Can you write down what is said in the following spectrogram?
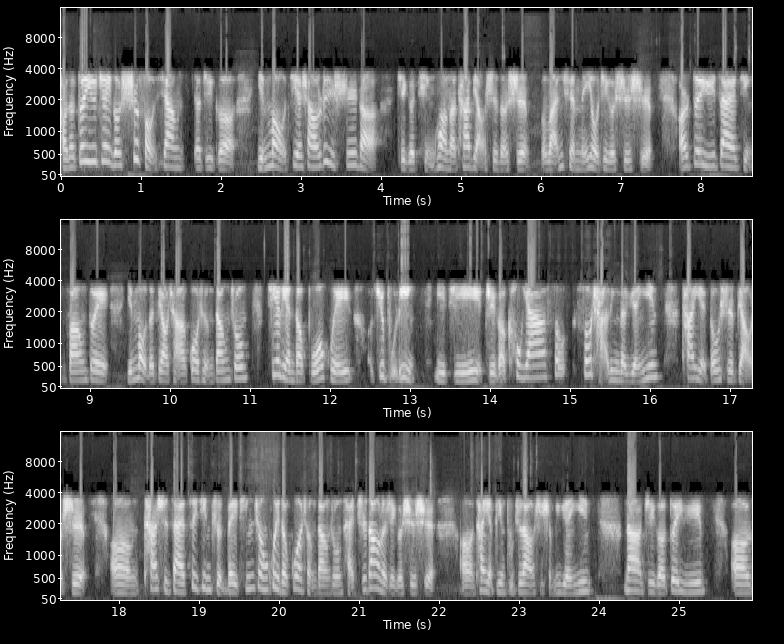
好的，对于这个是否向呃这个尹某介绍律师的这个情况呢，他表示的是完全没有这个事实。而对于在警方对尹某的调查过程当中接连的驳回拘捕令以及这个扣押搜搜查令的原因，他也都是表示，嗯，他是在最近准备听证会的过程当中才知道了这个事实，呃，他也并不知道是什么原因。那这个对于呃。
